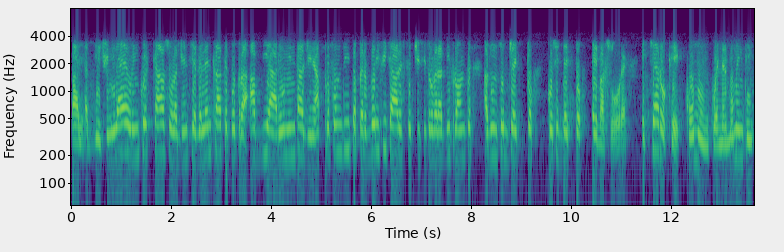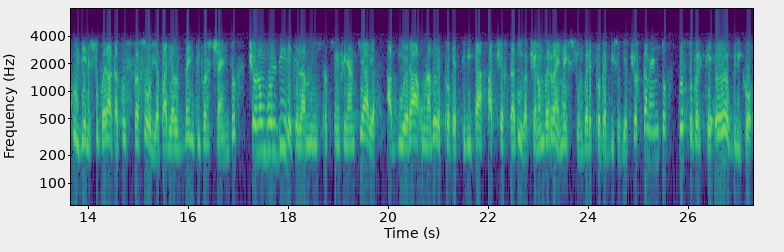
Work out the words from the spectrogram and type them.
pari a 10.000 euro, in quel caso l'Agenzia delle Entrate potrà avviare un'indagine approfondita per verificare se ci si troverà di fronte ad un soggetto cosiddetto evasore. È chiaro che comunque nel momento in cui viene superata questa soglia pari al 20%, ciò non vuol dire che l'amministrazione finanziaria avvierà una vera e propria attività accertativa, cioè non verrà emesso un vero e proprio avviso di accertamento, questo perché è obbligo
